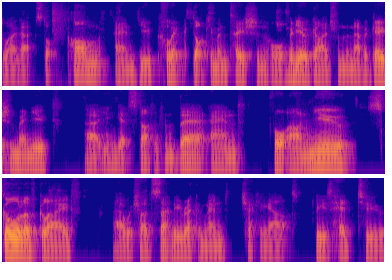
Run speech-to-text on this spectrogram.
glideapps.com, and you click documentation or video guides from the navigation menu, uh, you can get started from there. And for our new School of Glide, uh, which I'd certainly recommend checking out, please head to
